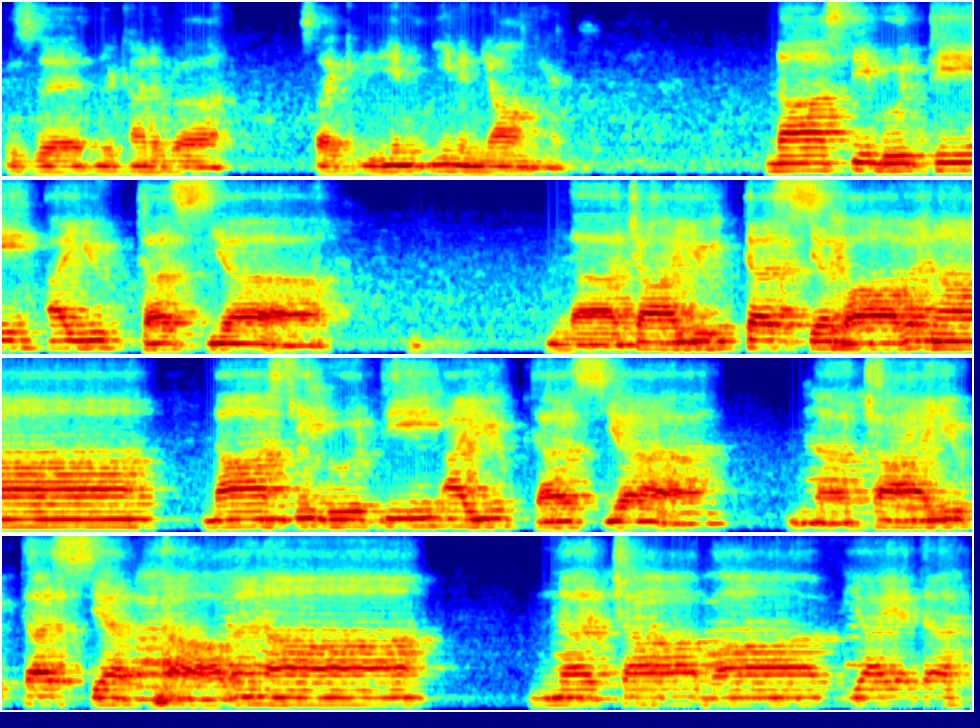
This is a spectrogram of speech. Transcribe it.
because they're, they're, kind of, uh, it's like yin, yin and yang here. Nasti buddhi ayuktasya. Na chayuktasya bhavana. Nasti buddhi ayuktasya. Na chayuktasya bhavana. Na cha bhavyayata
